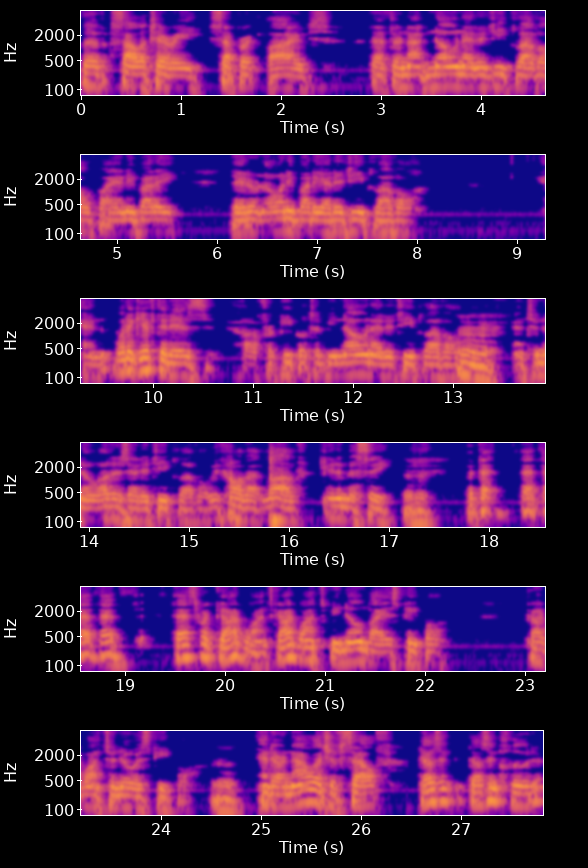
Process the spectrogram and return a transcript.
live solitary, separate lives that they're not known at a deep level by anybody. They don't know anybody at a deep level. And what a gift it is uh, for people to be known at a deep level Mm. and to know others at a deep level. We call that love, intimacy. Mhm. But that, that, that, that, that's what God wants. God wants to be known by his people. God wants to know his people. Mhm. And our knowledge of self does, does include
